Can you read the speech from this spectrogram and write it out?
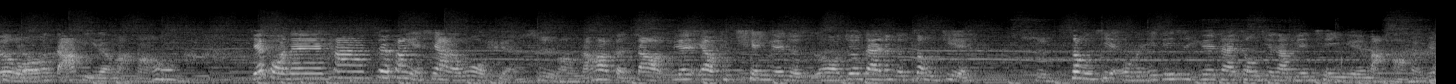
因为我打底了嘛，哈，结果呢，他对方也下了斡旋，是，然后等到约要去签约的时候，就在那个中介。是中介，我们一定是约在中介那边签约嘛，哈，约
